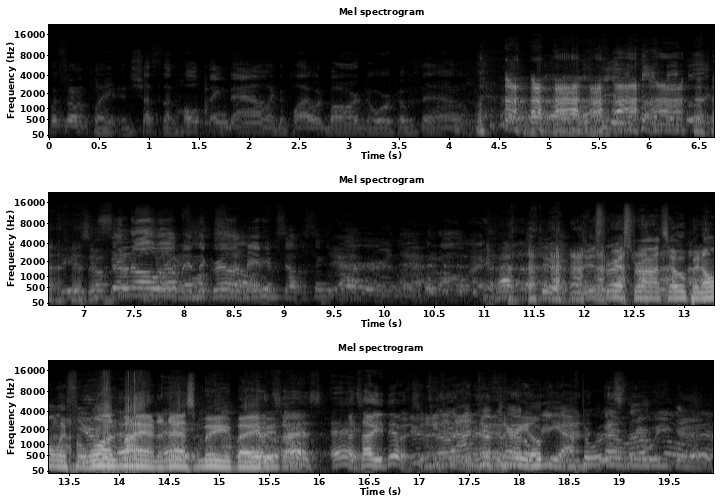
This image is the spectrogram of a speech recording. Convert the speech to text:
And puts it on a plate and shuts that whole thing down, like the plywood bar door comes down. You know, like, set it all up in the grill and made himself a single Yeah. burger and like Yeah. put it all away. That's, dude, This restaurant's open only for one man, and that's me, baby. that's, hey. That's how you do it. Did man. you not do American had another karaoke weekend afterwards? Every weekend.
